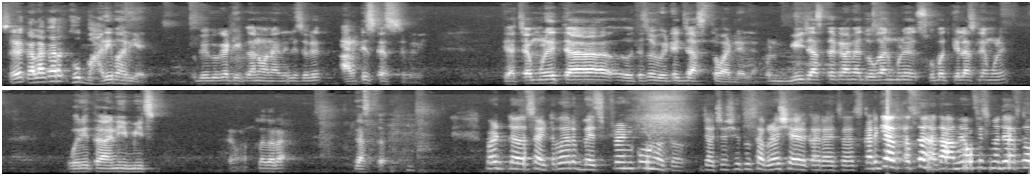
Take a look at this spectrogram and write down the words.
सगळे कलाकार खूप भारी भारी आहेत. वेगवेगळ्या ठिकाणाहून आलेले सगळे आर्टिस्ट आहेत सगळे. त्याच्यामुळे त्या त्याचं वेटेज जास्त वाढलेलं आहे. पण मी जास्त काम या दोघांमुळे सोबत केलं असल्यामुळे वनिता आणि मीच मला जरा जास्त. बट सेटवर बेस्ट फ्रेंड कोण होतं? ज्याच्याशी तू सगळं शेअर करायचंस? कारण की असतं ना आता आम्ही ऑफिसमध्ये असतो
